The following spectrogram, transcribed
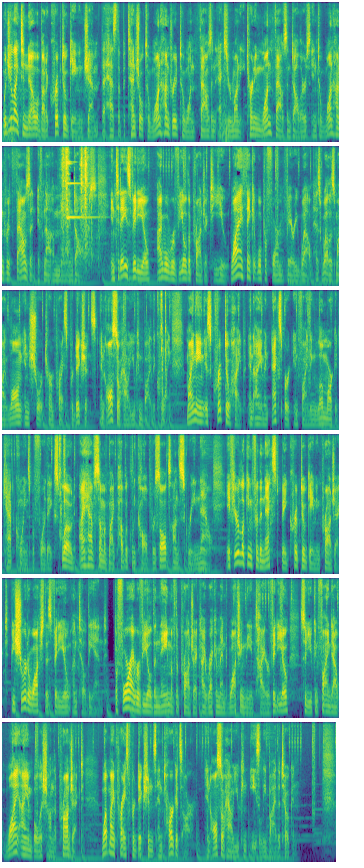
Would you like to know about a crypto gaming gem that has the potential to 100 to 1000x your money, turning $1,000 into 100,000 if not a million dollars? In today's video, I will reveal the project to you, why I think it will perform very well, as well as my long and short-term price predictions, and also how you can buy the coin. My name is Crypto Hype, and I am an expert in finding low market cap coins before they explode. I have some of my publicly called results on screen now. If you're looking for the next big crypto gaming project, be sure to watch this video until the end. Before I reveal the name of the project, I recommend watching the entire video so you can find out why I am bullish on the project, what my price predictions and targets are, and also how you can easily buy the token.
